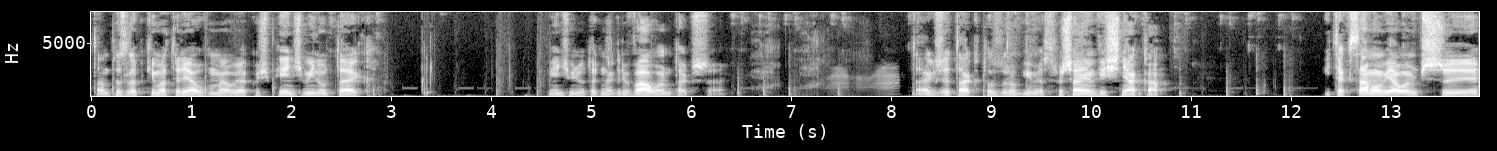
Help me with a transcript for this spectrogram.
Tamte zlepki materiałów miały jakoś 5 minutek. 5 minutek nagrywałem, także... Także tak to zrobimy. Słyszałem wieśniaka. I tak samo miałem przy...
